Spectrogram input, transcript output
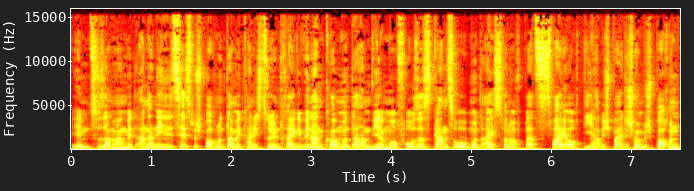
im Zusammenhang mit anderen Indizes besprochen und damit kann ich zu den drei Gewinnern kommen. Und da haben wir Morphosis ganz oben und Eichstron auf Platz zwei. Auch die habe ich beide schon besprochen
